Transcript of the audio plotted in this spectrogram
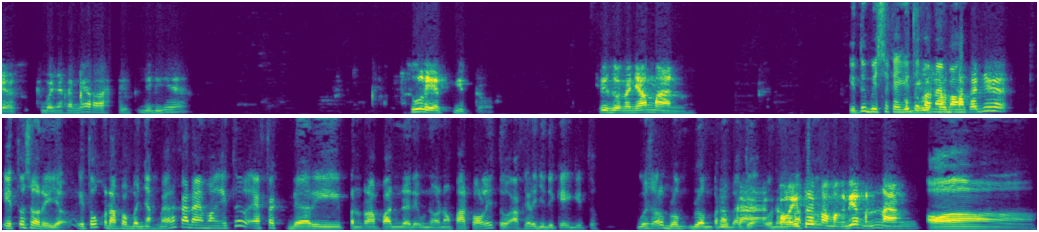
Ya kebanyakan merah, gitu. jadinya sulit gitu. Jadi zona nyaman. Itu bisa kayak gitu karena emang aja. Itu sorry yo. Itu kenapa banyak merah? Karena emang itu efek dari penerapan dari undang-undang parpol itu akhirnya jadi kayak gitu. Gue soalnya belum belum pernah baca bukan. undang Kalau itu memang dia menang, oh.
